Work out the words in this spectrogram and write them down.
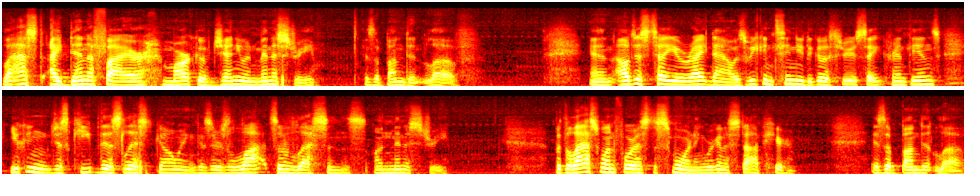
Last identifier, mark of genuine ministry, is abundant love. And I'll just tell you right now, as we continue to go through 2 Corinthians, you can just keep this list going because there's lots of lessons on ministry. But the last one for us this morning, we're going to stop here, is abundant love.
